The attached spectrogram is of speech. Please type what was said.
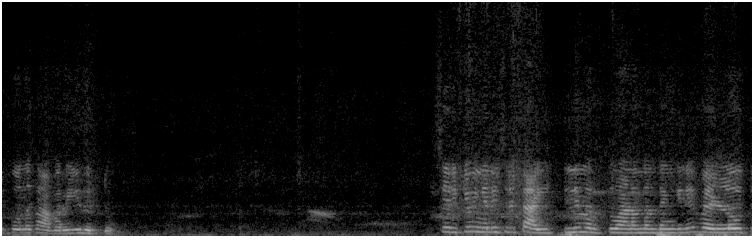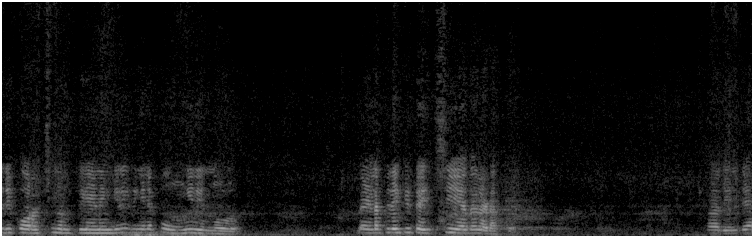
ഇപ്പൊ ഒന്ന് കവർ ചെയ്തിട്ടു. ശരിക്കും ഇങ്ങനെ ഇച്ചിരി ടൈറ്റിൽ നിർത്തുവാണെന്നുണ്ടെങ്കിൽ വെള്ളം ഇത്തിരി കുറച്ച് നിർത്തുകയാണെങ്കിൽ ഇതിങ്ങനെ പൊങ്ങി നിന്നോളും. വെള്ളത്തിലേക്ക് ടച്ച് ചെയ്യാതെ കിടക്കും. അതിന്റെ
